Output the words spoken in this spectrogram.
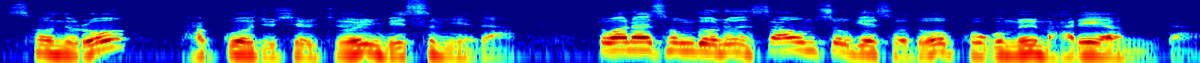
선으로 바꾸어 주실 줄 믿습니다. 또 하나 성도는 싸움 속에서도 복음을 말해야 합니다.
